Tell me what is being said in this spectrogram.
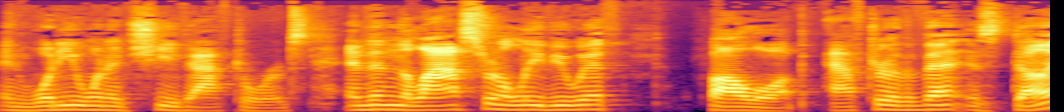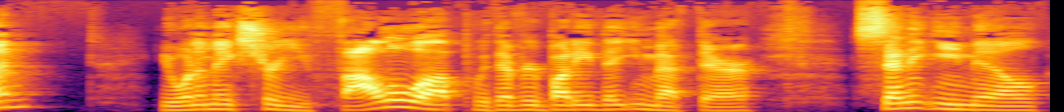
and what do you want to achieve afterwards. And then the last one I'll leave you with follow up. After the event is done, you want to make sure you follow up with everybody that you met there, send an email,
